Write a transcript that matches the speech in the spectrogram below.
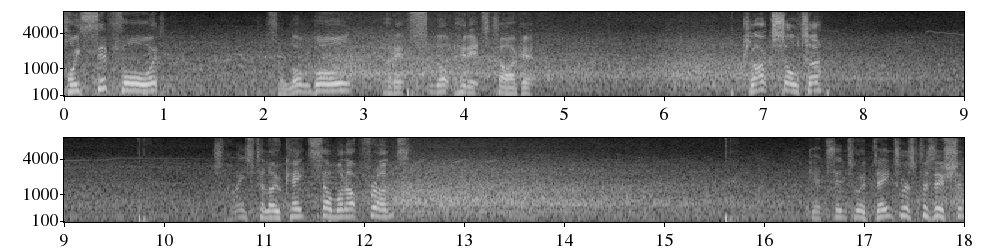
Hoists it forward. It's a long ball, but it's not hit its target. Clark Salter. Tries to locate someone up front. Gets into a dangerous position.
